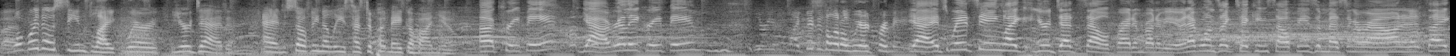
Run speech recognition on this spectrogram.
But. What were those scenes like where you're dead and Sophie Nélisse has to put makeup on you? Uh, creepy. Yeah, really creepy. like, this is a little weird for me. Yeah, it's weird seeing like your dead self right in front of you, and everyone's like taking selfies and messing around, and it's like,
